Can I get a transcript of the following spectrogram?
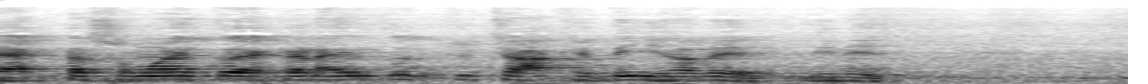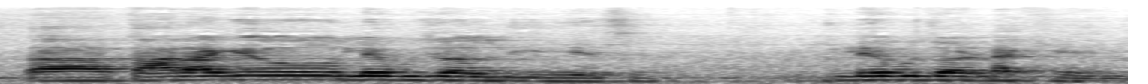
একটা সময় তো, একটা টাইম তো একটু চা খেতেই হবে দিনে। তা তার আগেও লেবু জল দিয়ে দিয়েছে। লেবু জলটা খেয়ে নি।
